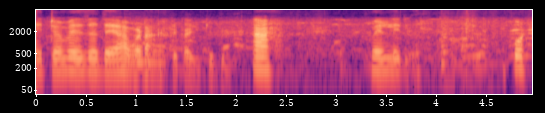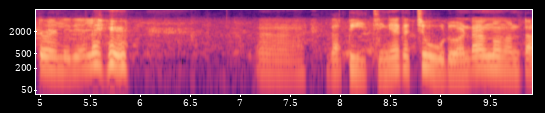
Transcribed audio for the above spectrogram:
ഏറ്റവും വലുത്. അതെ അവിടെ. ആ വെള്ളരി. പൊട്ട് വെള്ളരി അല്ലേ? ആ പീച്ചിങ് ഒക്കെ ചൂട് കൊണ്ടാണെന്ന് തോന്നണ്ടാ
